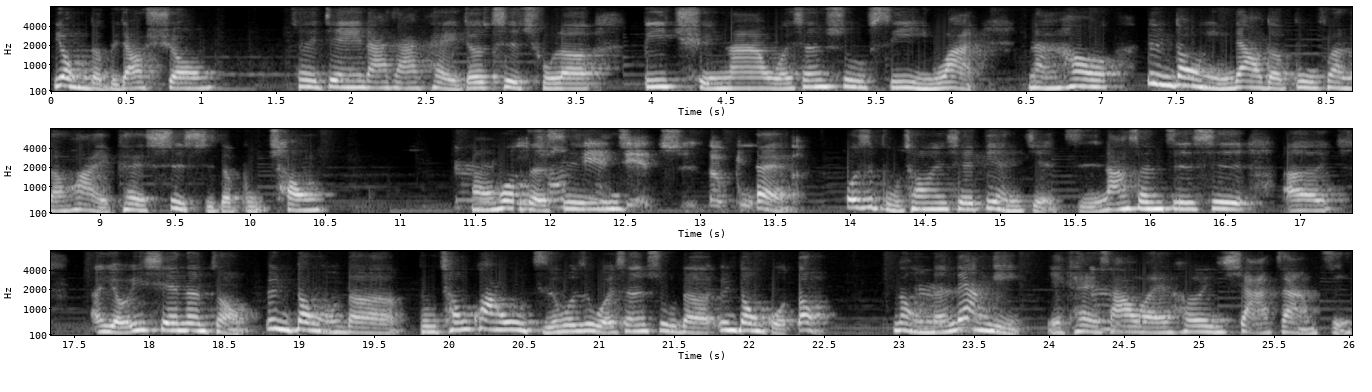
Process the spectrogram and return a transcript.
用的比较凶。所以建议大家可以就是除了 B 群啊、维生素 C 以外，然后运动饮料的部分的话，也可以适时的补充，嗯，或者是电解质的部分，对，或是补充一些电解质，那甚至是呃呃有一些那种运动的补充矿物质或是维生素的运动果冻，那种能量饮也可以稍微喝一下这样子。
